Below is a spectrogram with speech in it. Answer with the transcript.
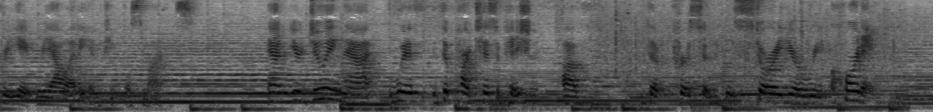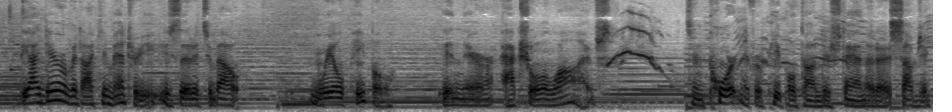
create reality in people's minds. And you're doing that with the participation of the person whose story you're recording. The idea of a documentary is that it's about real people in their actual lives. It's important for people to understand that a subject,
